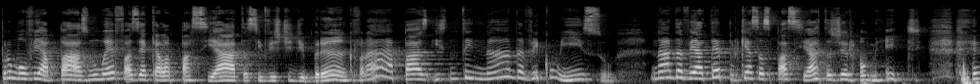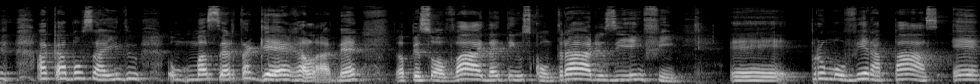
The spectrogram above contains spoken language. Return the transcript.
Promover a paz não é fazer aquela passeata, se vestir de branco, falar, ah, paz, isso não tem nada a ver com isso. Nada a ver, até porque essas passeatas geralmente acabam saindo uma certa guerra lá, né? A pessoa vai, daí tem os contrários e enfim. É, promover a paz é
